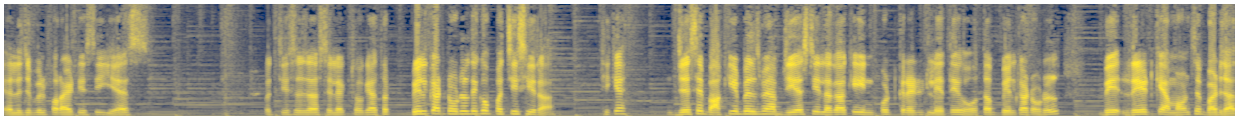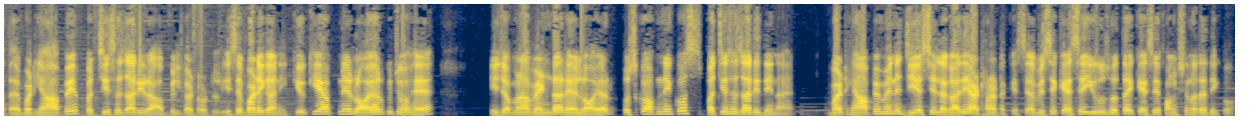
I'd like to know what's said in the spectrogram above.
Eligible for I T C yes पच्चीस हज़ार सिलेक्ट हो गया। तो बिल का टोटल देखो, पच्चीस ही रहा, ठीक है? जैसे बाकी बिल्स में आप जीएसटी लगा के इनपुट क्रेडिट लेते हो, तब बिल का टोटल रेट के अमाउंट से बढ़ जाता है। बट यहाँ पे पच्चीस हज़ार ही रहा बिल का टोटल इसे बढ़ेगा नहीं, क्योंकि अपने लॉयर जो है, ये जो अपना वेंडर है लॉयर उसको अपने को पच्चीस हज़ार ही देना है। बट यहाँ पे मैंने जीएसटी लगा दिया अठारह टक्के से। अब इसे कैसे यूज़ होता है, कैसे फ़ंक्शन होता है, देखो।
